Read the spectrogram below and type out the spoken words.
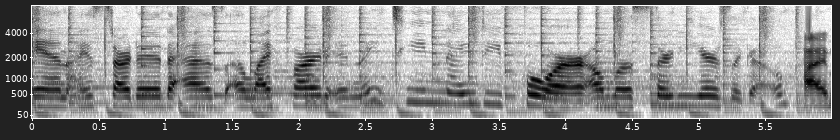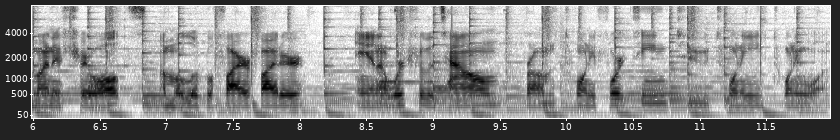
and I started as a lifeguard in 1994, almost 30 years ago. Hi, my name is Trey Waltz. I'm a local firefighter and I worked for the town from 2014 to 2021.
